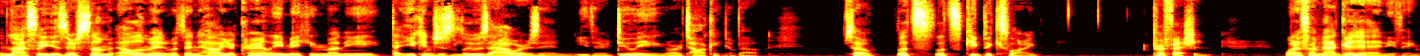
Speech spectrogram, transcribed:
And lastly, is there some element within how you're currently making money that you can just lose hours in either doing or talking about? So let's, let's keep exploring. Profession. What if I'm not good at anything?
